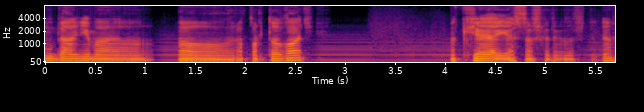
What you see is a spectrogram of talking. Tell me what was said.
Nuda nie ma co raportować. Okej, jest troszkę tego do czytania.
